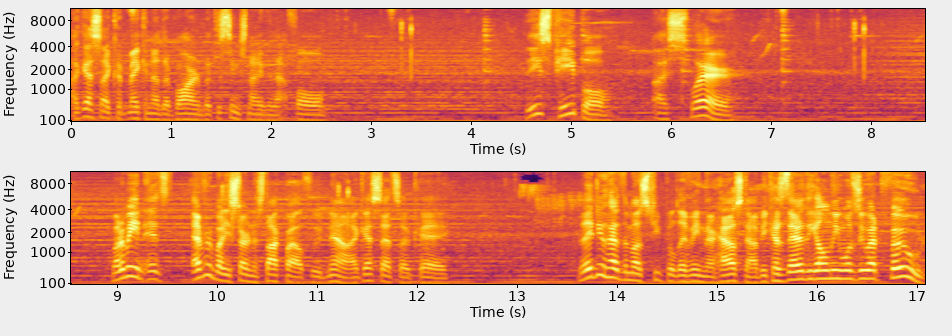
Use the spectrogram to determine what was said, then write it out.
I guess I could make another barn, but this thing's not even that full. These people, I swear. But I mean, it's everybody's starting to stockpile food now. I guess that's okay. They do have the most people living in their house now because they're the only ones who had food.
